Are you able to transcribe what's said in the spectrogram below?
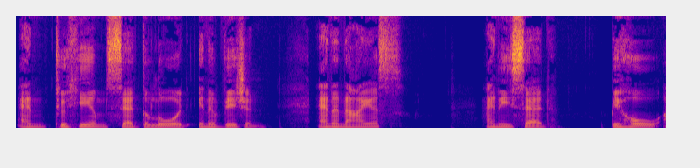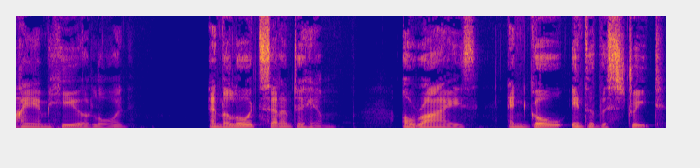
and to him said the Lord in a vision, Ananias. And he said, Behold, I am here, Lord. And the Lord said unto him, Arise and go into the street,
